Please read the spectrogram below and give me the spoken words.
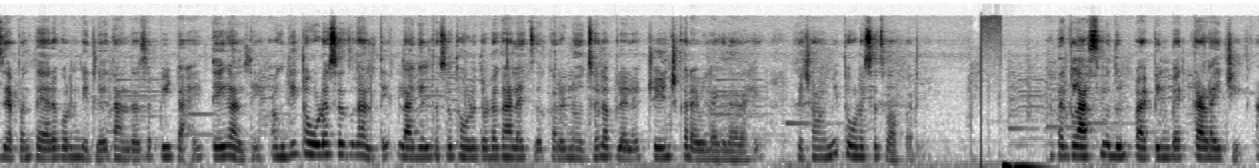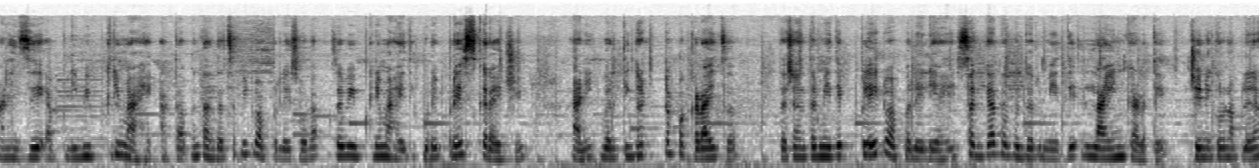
जे आपण तयार करून घेतले तांदळाचं पीठ आहे ते घालते. अगदी थोडंसंच घालते लागेल तसं थोडं थोडं घालायचं कारण नोझल आपल्याला चेंज करावी लागणार आहे. त्याच्यामुळे मी थोडंसंच वापरले. आता ग्लासमधून पायपिंग बॅग काढायची आणि जे आपली व्हिपक्रीम आहे आता आपण तांदळाचं पीठ वापरले सोडा. जर व्हिपक्रीम आहे ती पुढे प्रेस करायची आणि वरती घट्ट पकडायचं. त्याच्यानंतर मी इथे प्लेट वापरलेली आहे. सगळ्यात अगोदर मी इथे लाईन काढते जेणेकरून आपल्याला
